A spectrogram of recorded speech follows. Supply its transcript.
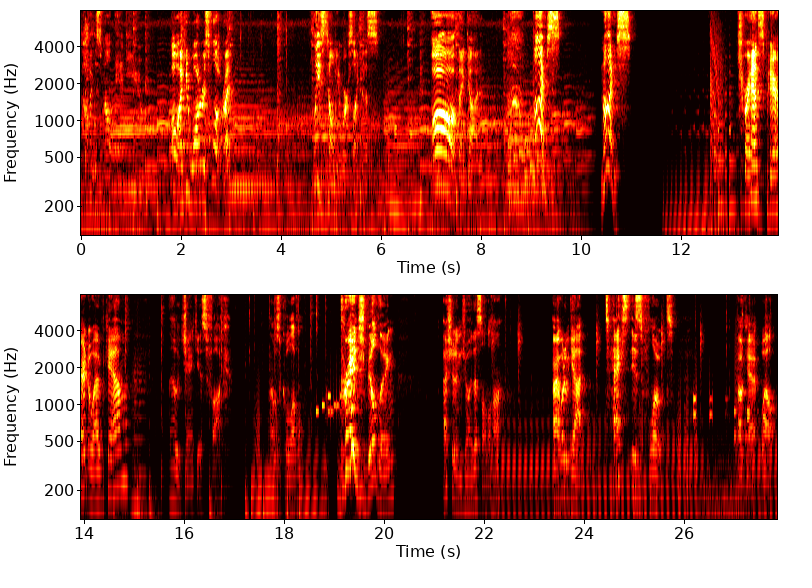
Baba is melt and you. Oh, I do water is float, right? Please tell me it works like this. Oh, thank God. nice. Nice. Transparent webcam. That looked janky as fuck. That was a cool level. Bridge building. I should enjoy this level, huh? Alright, what do we got? Text is float. Okay, well,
